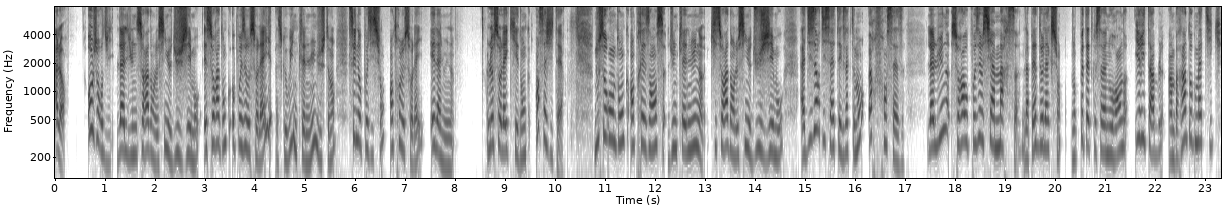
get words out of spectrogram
Alors, aujourd'hui, la lune sera dans le signe du Gémeaux et sera donc opposée au Soleil, parce que oui, une pleine lune, justement, c'est une opposition entre le Soleil et la Lune. Le Soleil qui est donc en Sagittaire. Nous serons donc en présence d'une pleine lune qui sera dans le signe du Gémeaux à 10h17 exactement, heure française. La Lune sera opposée aussi à Mars, la planète de l'action. Donc peut-être que ça va nous rendre irritables, un brin dogmatique.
